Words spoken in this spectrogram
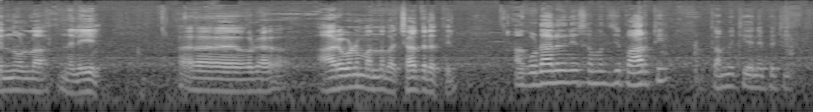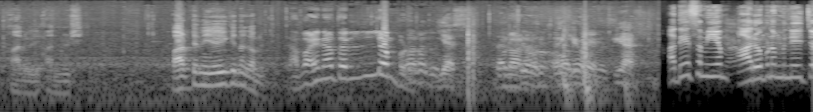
എന്നുള്ള നിലയിൽ ഒരു ആരോപണം വന്ന പശ്ചാത്തലത്തിൽ ആ ഗൂഢാലോചനയെ സംബന്ധിച്ച് പാർട്ടി കമ്മിറ്റി അതിനെപ്പറ്റി ആലോചി അന്വേഷിക്കും. പാർട്ടി നിയോഗിക്കുന്ന കമ്മിറ്റി. അപ്പൊ അതിനകത്തെല്ലാം അതേസമയം ആരോപണം ഉന്നയിച്ച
